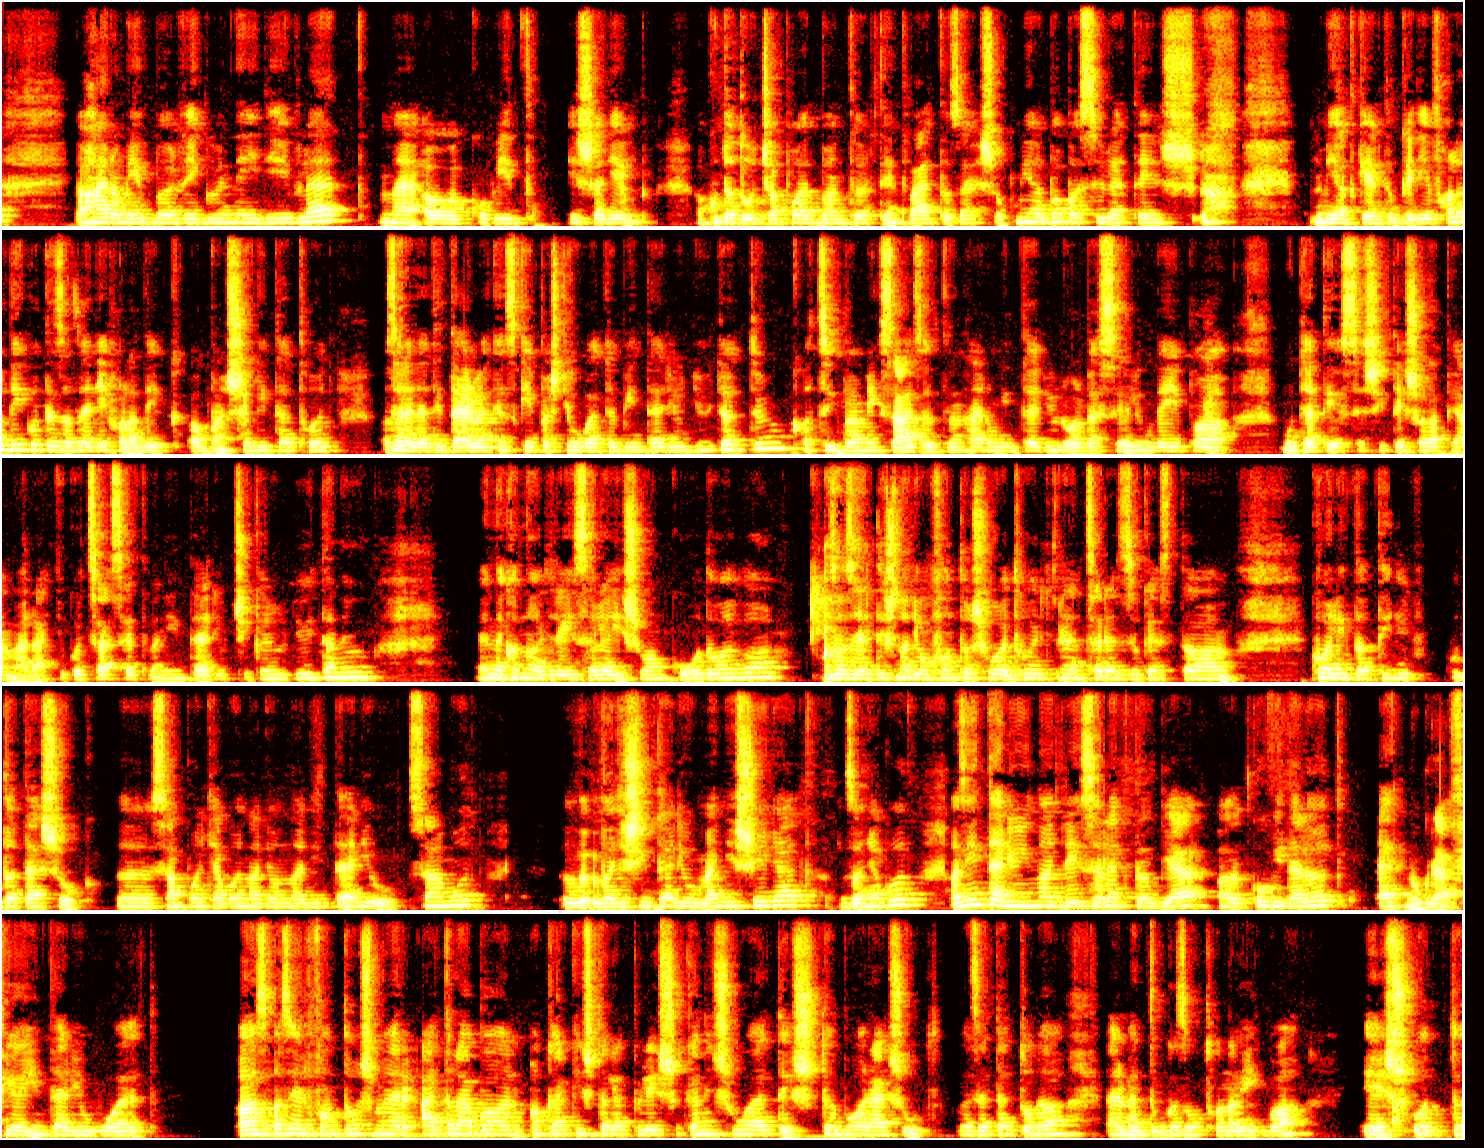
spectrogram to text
a három évből végül négy év lett, mert a COVID és egyéb a kutatócsapatban történt változások miatt, babaszületés miatt kértünk egy év haladékot. Ez az egy év haladék abban segített, hogy az eredeti tervekhez képest jóval több interjút gyűjtöttünk. A cikkben még 153 interjúról beszélünk, de épp a múlt heti összesítés alapján már látjuk, hogy 170 interjút sikerült gyűjtenünk. Ennek a nagy része le is van kódolva, az azért is nagyon fontos volt, hogy rendszerezzük ezt a kvalitatív kutatások szempontjából nagyon nagy interjú számot, vagyis interjú mennyiséget, az anyagot. Az interjúink nagy része legtöbbje a COVID előtt etnográfiai interjú volt. Az azért fontos, mert általában akár kis településeken is volt, és több órás út vezetett oda, elmentünk az otthonaikba, és ott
